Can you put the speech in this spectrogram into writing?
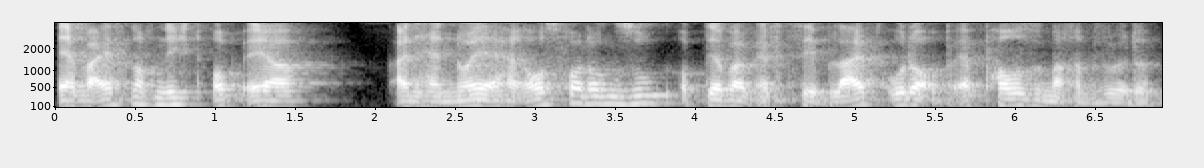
Er weiß noch nicht, ob er eine neue Herausforderung sucht, ob der beim FC bleibt oder ob er Pause machen würde.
